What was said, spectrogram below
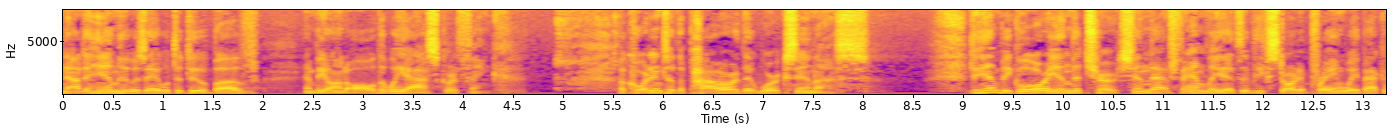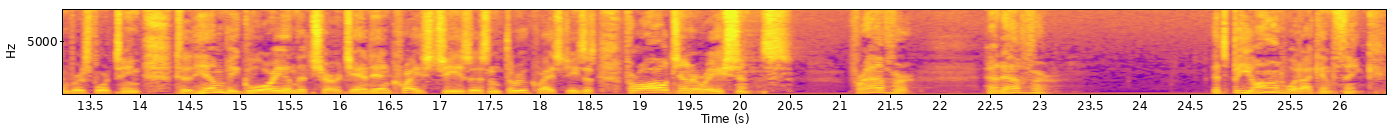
now, to him who is able to do above and beyond all that we ask or think, according to the power that works in us. To him be glory in the church, in that family, as we started praying way back in verse 14. To him be glory in the church and in Christ Jesus and through Christ Jesus for all generations, forever and ever. It's beyond what I can think,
